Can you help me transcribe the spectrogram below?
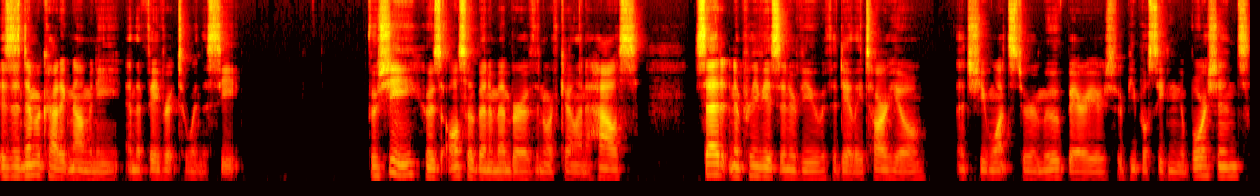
is a Democratic nominee and the favorite to win the seat. Foushee, who has also been a member of the North Carolina House, said in a previous interview with the Daily Tar Heel that she wants to remove barriers for people seeking abortions,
